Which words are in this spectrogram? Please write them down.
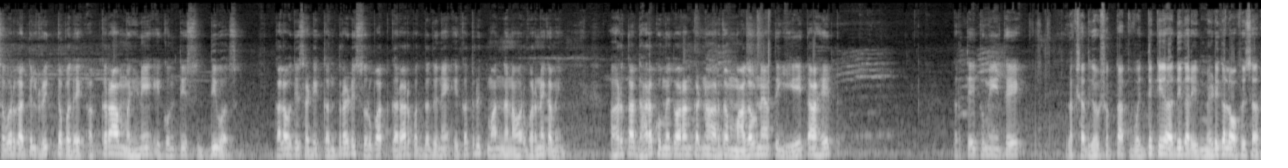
संवर्गातील रिक्त पदे अकरा महिने एकोणतीस दिवस कालावधीसाठी कंत्राटी स्वरूपात करार पद्धतीने एकत्रित मानधनावर भरणे कमी. अर्हताधारक उमेदवारांकडनं अर्ज मागवण्यात येत आहेत. तर ते तुम्ही इथे लक्षात घेऊ शकतात. वैद्यकीय अधिकारी medical officer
